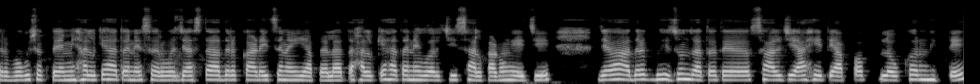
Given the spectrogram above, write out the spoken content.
तर बघू शकताय मी हलक्या हाताने सर्व जास्त अद्रक काढायचं नाही. आपल्याला तर हलक्या हाताने वरची साल काढून घ्यायची. जेव्हा अद्रक भिजून जातं ते साल जी आहे ती आपोआप लवकर निघते.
